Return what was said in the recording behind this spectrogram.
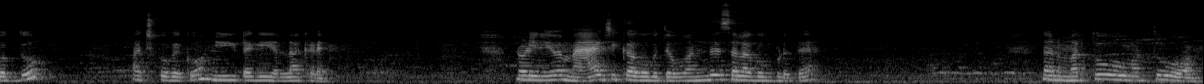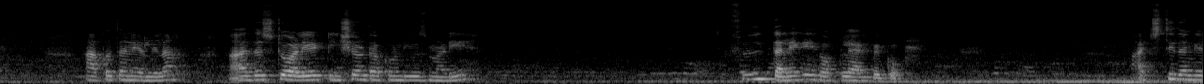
ಬಗ್ದು ಹಚ್ಕೋಬೇಕು, ನೀಟಾಗಿ ಎಲ್ಲ ಕಡೆ. ನೋಡಿ, ನೀವೇ ಮ್ಯಾಜಿಕ್ ಆಗೋಗುತ್ತೆ ಒಂದೇ ಸಲ ಆಗೋಗ್ಬಿಡುತ್ತೆ. ನಾನು ಮರ್ತು ಮರ್ತು ಹಾಕೋತಾನೆ ಇರಲಿಲ್ಲ. ಆದಷ್ಟು ಹಳೆ ಟೀ ಶರ್ಟ್ ಹಾಕೊಂಡು ಯೂಸ್ ಮಾಡಿ. ಫುಲ್ ತಲೆಗೆ ಇದು ಅಪ್ಲೈ ಆಗಬೇಕು. ಹಚ್ತಿದ್ದಂಗೆ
